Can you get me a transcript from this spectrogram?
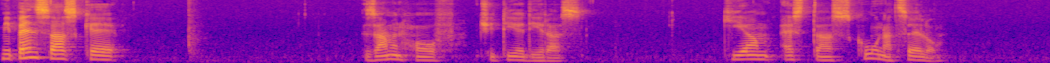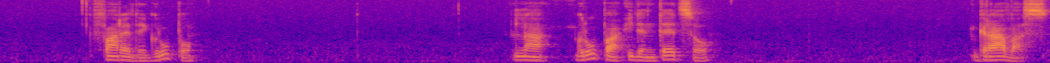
mi pensas che Zamenhof citie diras Ciam estas cuna celo fare de gruppo la gruppa identezo gravas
